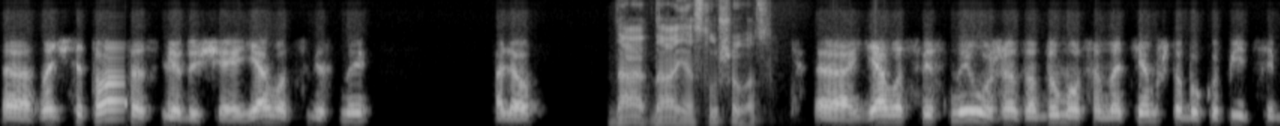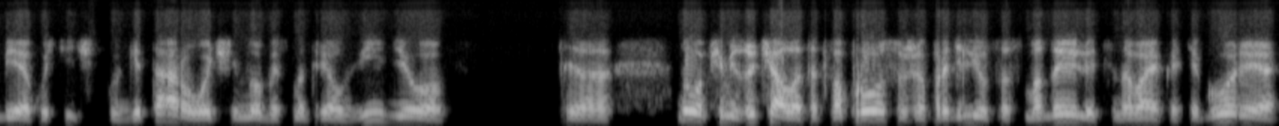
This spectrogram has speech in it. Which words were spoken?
Э, значит, ситуация следующая. Я вот с весны... Алло. Да, да, я слушаю вас. Э, я вот с весны уже задумался над тем, чтобы купить себе акустическую гитару, очень много смотрел видео, э, ну, в общем, изучал этот вопрос, уже определился с моделью, ценовая категория,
